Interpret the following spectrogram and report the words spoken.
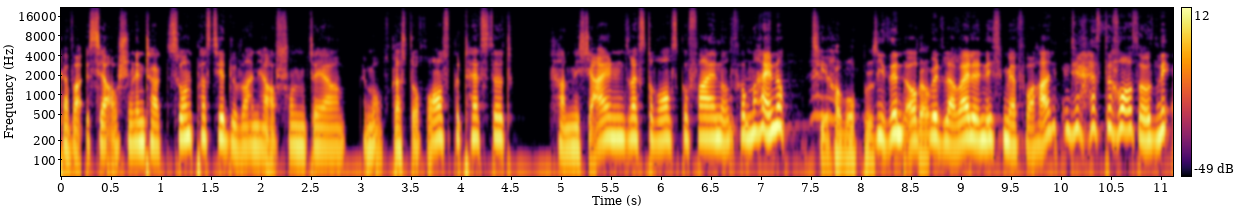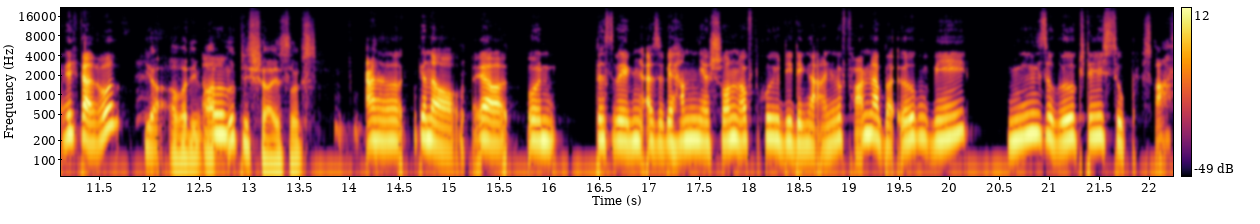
da war, ist ja auch schon Interaktion passiert, wir waren ja auch schon sehr, wir haben auch Restaurants getestet, es haben nicht allen Restaurants gefallen, unsere Meinung. Die haben auch böse Die sind auch mittlerweile nicht mehr vorhanden, die Restaurants, aber es liegt nicht an uns. Ja, aber die waren Ähm, wirklich scheiße. Äh, genau, ja. Und deswegen, also wir haben ja schon auf früh die Dinge angefangen, aber irgendwie nie so wirklich so krass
